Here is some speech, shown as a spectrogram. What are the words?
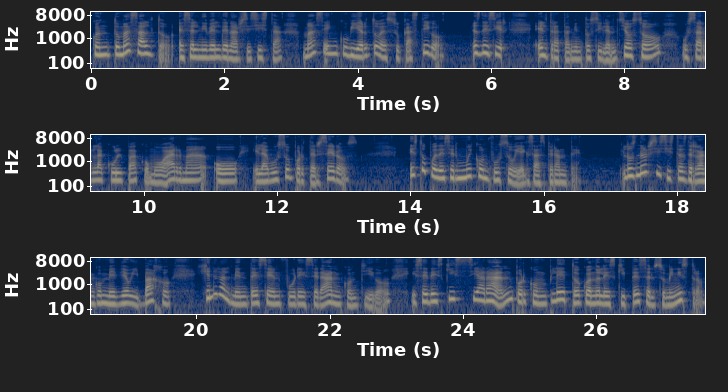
Cuanto más alto es el nivel de narcisista, más encubierto es su castigo. Es decir, el tratamiento silencioso, usar la culpa como arma o el abuso por terceros. Esto puede ser muy confuso y exasperante. Los narcisistas de rango medio y bajo generalmente se enfurecerán contigo y se desquiciarán por completo cuando les quites el suministro.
